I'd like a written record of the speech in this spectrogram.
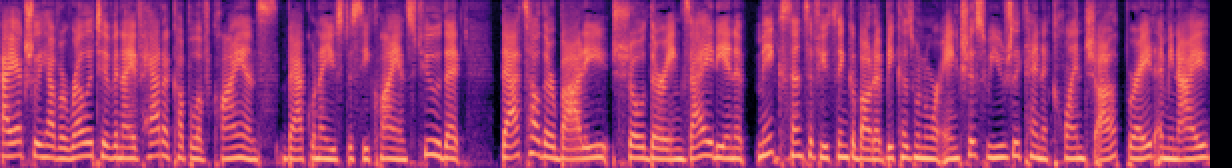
I actually have a relative, and I've had a couple of clients back when I used to see clients too, that that's how their body showed their anxiety. And it makes sense if you think about it, because when we're anxious, we usually kind of clench up, right? I mean, I,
